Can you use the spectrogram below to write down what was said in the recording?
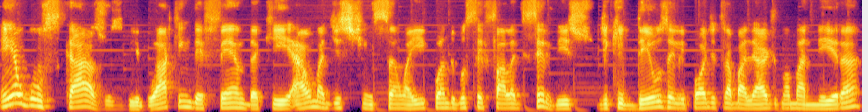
Em alguns casos, Bíblia, há quem defenda que há uma distinção aí quando você fala de serviço, de que Deus ele pode trabalhar de uma maneira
